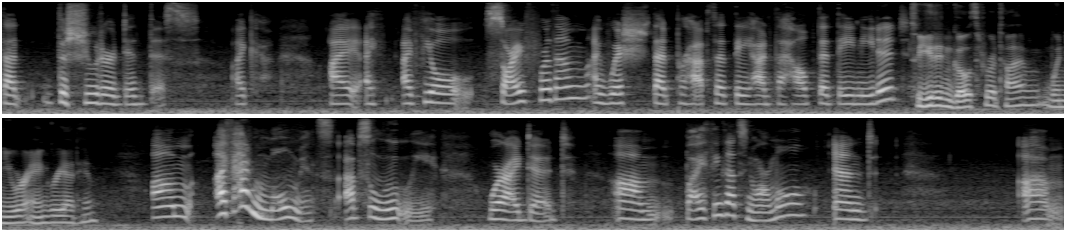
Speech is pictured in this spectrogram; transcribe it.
that the shooter did this. Like I, I I feel sorry for them. I wish that perhaps that they had the help that they needed. So you didn't go through a time when you were angry at him? Um, I've had moments, absolutely, where I did, um, but I think that's normal, and um,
